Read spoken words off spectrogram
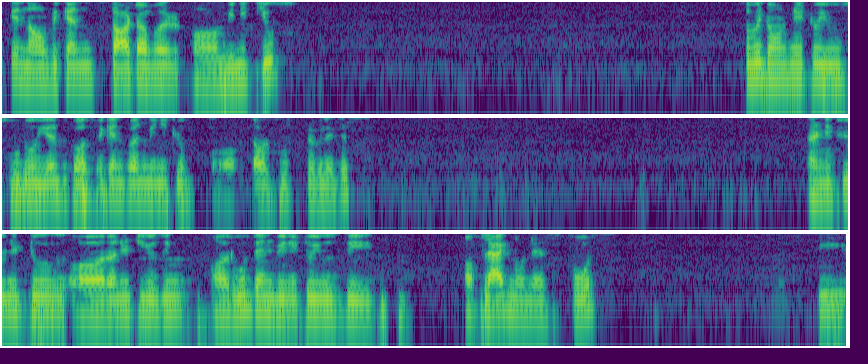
Okay now we can start our uh, Minikube so we don't need to use sudo here because we can run minikube uh, without root privileges. And if you need to uh, run it using uh, root then we need to use the a flag known as force. Let's see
